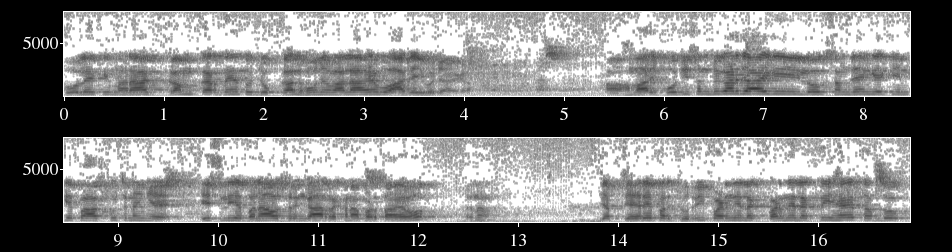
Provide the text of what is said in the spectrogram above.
बोले कि, महाराज, कम कर दें तो जो कल होने वाला है, वो आज ही हो जाएगा। हाँ हमारी पोजीशन बिगड़ जाएगी। लोग समझेंगे कि इनके पास कुछ नहीं है, इसलिए बनाव श्रृंगार रखना पड़ता है हो है ना? जब चेहरे पर झुर्री पड़ने लग, पड़ने लगती है, तब लोग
